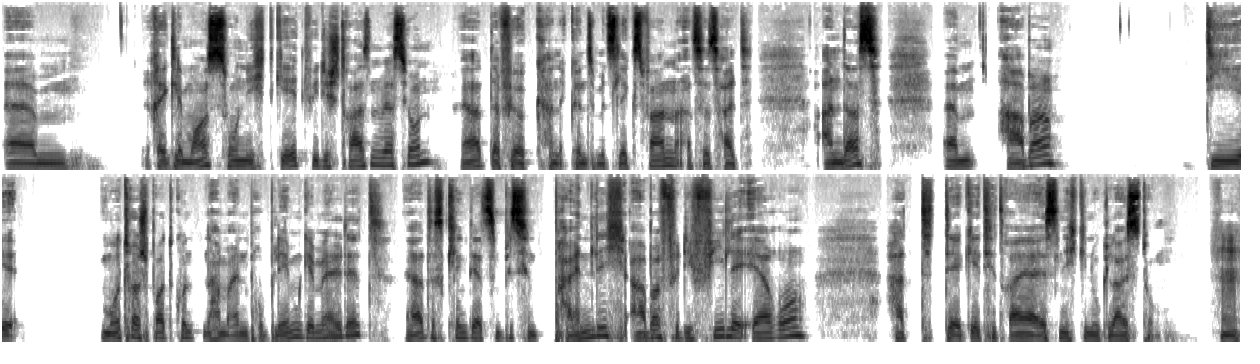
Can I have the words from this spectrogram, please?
ähm, Reglements so nicht geht wie die Straßenversion. Ja, dafür kann, können sie mit Slicks fahren, also ist halt anders. Ähm, aber die Motorsportkunden haben ein Problem gemeldet. Ja, das klingt jetzt ein bisschen peinlich, aber für die viele Aero hat der GT3 RS nicht genug Leistung. Hm.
